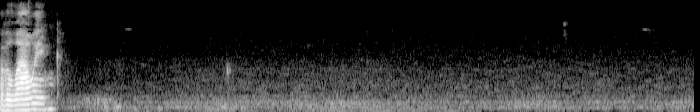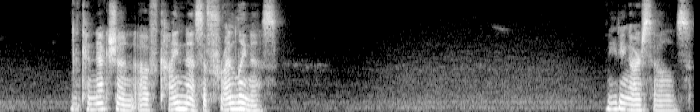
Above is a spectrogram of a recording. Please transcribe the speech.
of allowing. A connection of kindness, of friendliness. Meeting ourselves.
